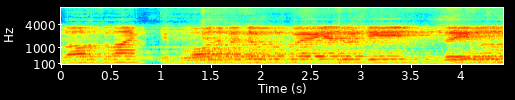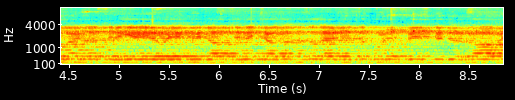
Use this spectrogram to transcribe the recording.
славу славим, і подами за упокоєння душі, загиблого воїна Сергія, який віддав все життя за незалежність соборної української держави,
